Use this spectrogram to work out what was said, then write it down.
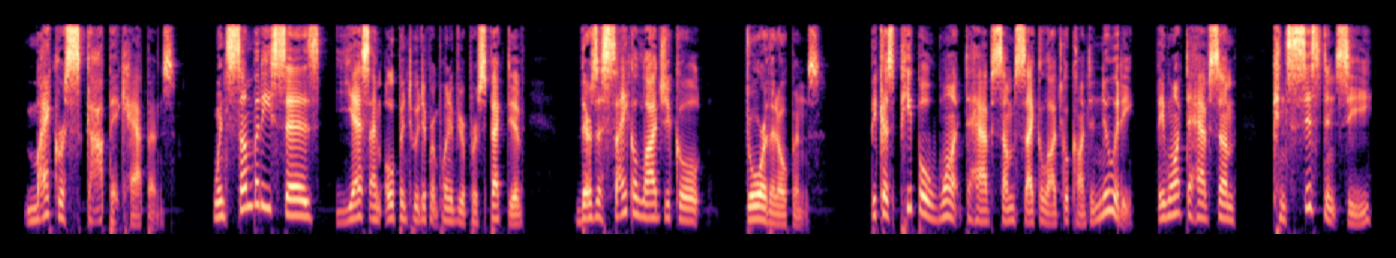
microscopic happens. When somebody says, Yes, I'm open to a different point of view perspective, there's a psychological door that opens because people want to have some psychological continuity. They want to have some consistency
